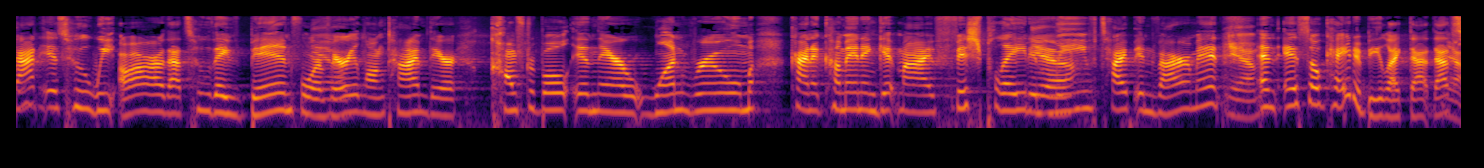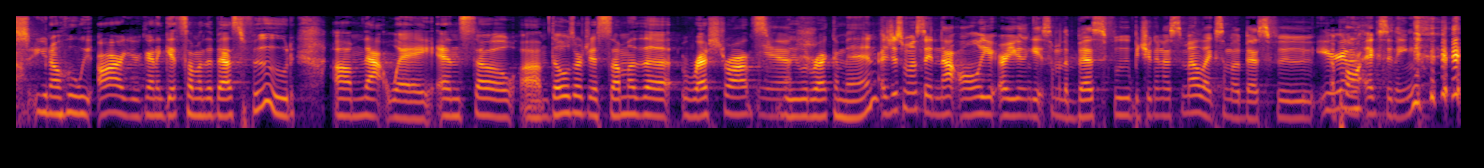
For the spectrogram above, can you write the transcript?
that is who we are. That's who they've been for a very long time. They're comfortable in their one room, kind of come in and get my fish plate and Yeah. leave type environment. Yeah. And it's okay to be like that. That's Yeah. you know who we are. You're gonna get some of the best food um, that way. And so um, those are just some of the restaurants Yeah. we would recommend. I just want to say, not only are you gonna get some of the best food, but you're gonna smell like some of the best food You're upon gonna- exiting.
